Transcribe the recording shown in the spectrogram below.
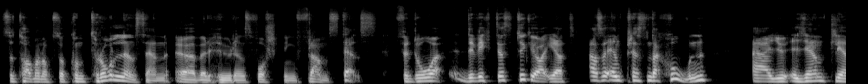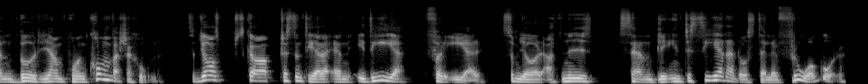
så tar man också kontrollen sen över hur ens forskning framställs. För då, det viktigaste tycker jag är att alltså en presentation är ju egentligen början på en konversation. Så jag ska presentera en idé för er som gör att ni sen blir intresserade och ställer frågor.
